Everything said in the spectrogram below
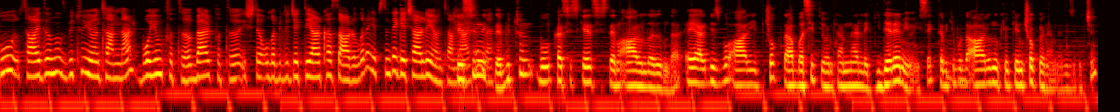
bu saydığınız bütün yöntemler boyun fıtığı, bel fıtığı, işte olabilecek diğer kas ağrıları hepsinde geçerli yöntemler değil mi? Kesinlikle. Bütün bu kas iskelet sistemi ağrılarında eğer biz bu ağrıyı çok daha basit yöntemlerle gideremiyor isek, tabii ki burada ağrının kökeni çok önemli bizim için.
